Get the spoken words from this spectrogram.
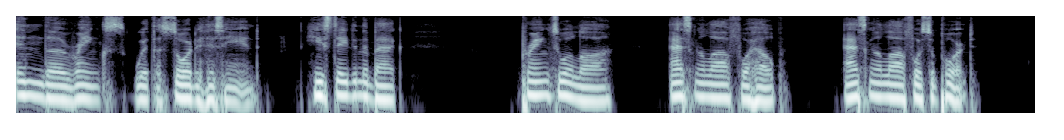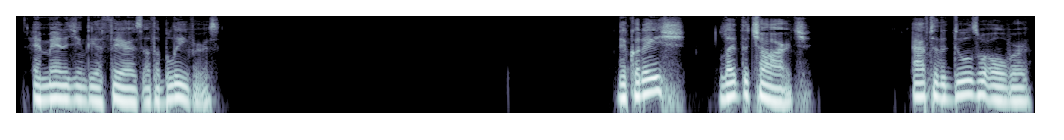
in the ranks with a sword in his hand. He stayed in the back, praying to Allah, asking Allah for help, asking Allah for support, and managing the affairs of the believers. The Quraysh led the charge. After the duels were over,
